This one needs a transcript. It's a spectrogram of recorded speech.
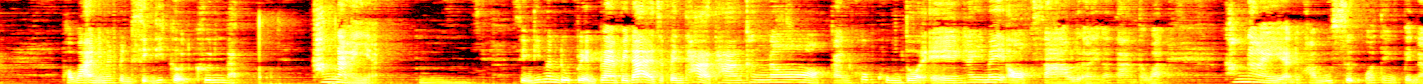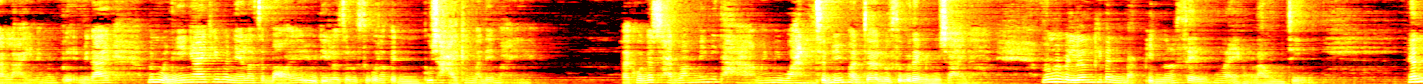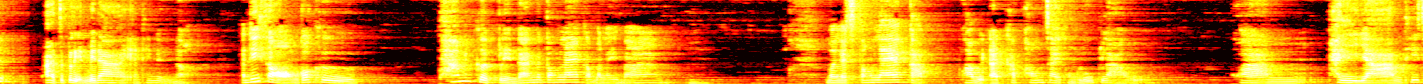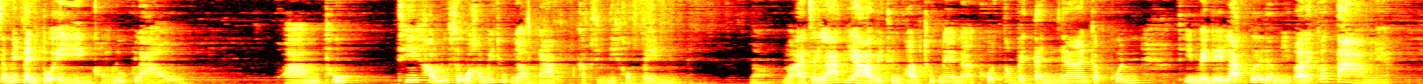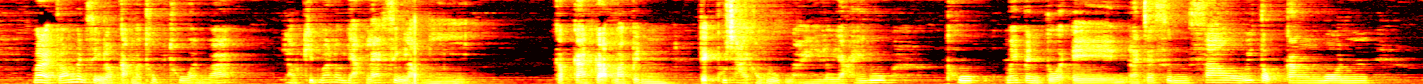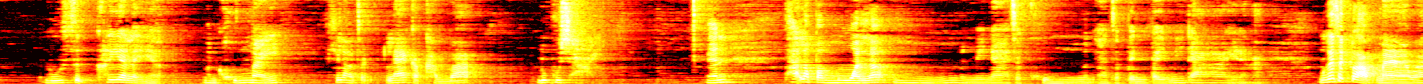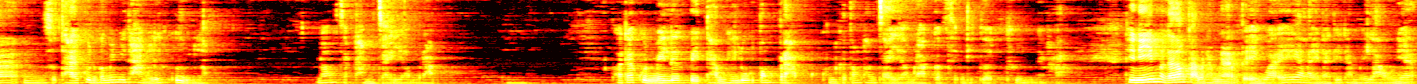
เพราะว่าอันนี้มันเป็นสิ่งที่เกิดขึ้นแบบข้างในอะ่ะสิ่งที่มันดูเปลี่ยนแปลงไปได้ อาจจะเป็นท่าทางข้างนอก การควบคุมตัวเองให้ไม่ออกสาวหรืออะไรก็ตาม แต่ว่าข้างในอะในความรู้สึกว่าตัวเองเป็นอะไรเนี่ยมันเปลี่ยนไม่ได้ มันเหมือนง่าย ๆ ที่วันนี้เราจะบอกให้อยู่ดีเราจะรู้สึกว่าเราเป็นผู้ชายขึ้นมาได้ไหมหลายคนก็ชัดว่าไม่มีทางไม่มีวันจะไม่มีวันจะรู้สึกว่าตัวเองเป็นผู้ชายได้มันมันเป็นเรื่องที่เป็นแบบอินเนอร์เซนข้างในของเราจริงๆ งั้นอาจจะเปลี่ยนไม่ได้อันที่หนึ่งเนาะอันที่สองก็คือ ถ้ามันเกิดเปลี่ยนได้มันต้องแลกกับอะไรบ้าง มันอาจจะต้องแลกกับความอึดอัดคับข้องใจของลูกเรา ความพยายามที่จะไม่เป็นตัวเองของลูกเรา ความทุกข์ที่เขารู้สึกว่าเขาไม่ถูกยอมรับกับสิ่งที่เขาเป็นเนาะหรืออาจจะลากยาวไปถึงความทุกข์ในอนาคตต้องไปแต่งงานกับคนที่ไม่ได้รักเพื่อจะมีอะไรก็ตามเนี่ย มันอาจจะต้องเป็นสิ่งเรากลับมาทบทวนว่า เราคิดว่าเราอยากแลกสิ่งเหล่านี้ กับการกลับมาเป็นเด็กผู้ชายของลูกไหม เราอยากให้ลูกทุกข์ไม่เป็นตัวเอง อาจจะซึมเศร้า วิตกกังวล รู้สึกเครียดอะไรเงี้ยมันคุ้มไหม ที่เราจะแลกกับคำว่า ลูกผู้ชายงั้นถ้าเราประมวลแล้วมันไม่น่าจะคุ้ม มันอาจจะเป็นไปไม่ได้นะคะ มันก็จะกลับมาว่าสุดท้ายคุณก็ไม่มีทางเลือกอื่นหรอก นอกจากทำใจยอมรับ เพราะถ้าคุณไม่เลือกไปทำให้ลูกต้องปรับ คุณก็ต้องทำใจยอมรับกับสิ่งที่เกิดขึ้นนะคะ ทีนี้มันก็ต้องกลับมาทำงานกับตัวเองว่าเอ๊ะอะไรนะที่ทำให้เราเนี่ย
